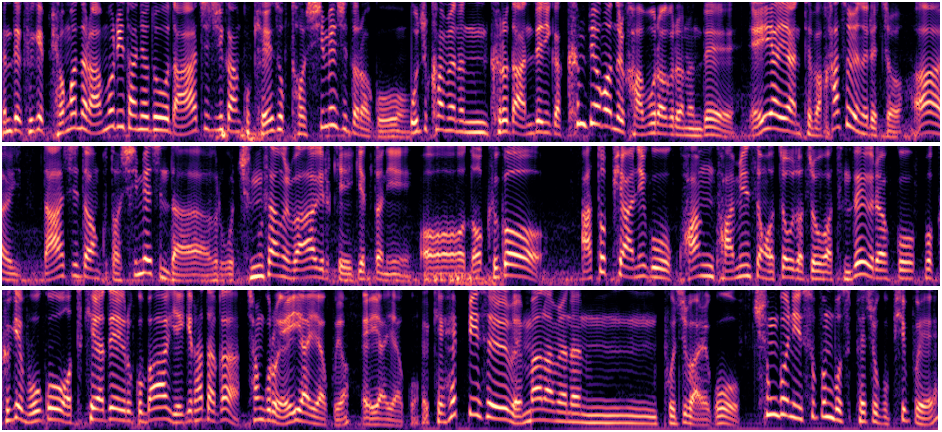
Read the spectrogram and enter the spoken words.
근데 그게 병원을 아무리 다녀도 나아지지가 않고 계속 더 심해지더라고. 오죽하면은 그러다 안 되니까 큰 병원을 가보라 그러는데 AI한테 막 하소연을 했죠. 아 나아지도 않고 더 심해진다. 그리고 증상을 막 이렇게 얘기했더니 어 너 그거 아토피 아니고 광과민성 어쩌고 저쩌고 같은데 그래갖고 뭐 그게 뭐고 어떻게 해야 돼? 이러고 막 얘기를 하다가 참고로 AI하고요. AI하고. 이렇게 햇빛을 웬만하면은 보지 말고 충분히 수분 보습해주고 피부에.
